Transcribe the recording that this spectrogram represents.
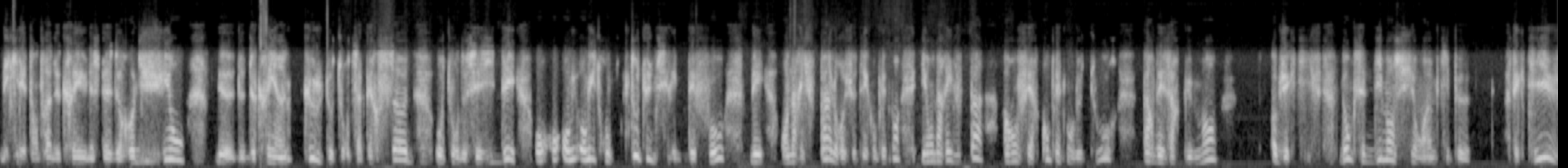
mais qu'il est en train de créer une espèce de religion, de, de créer un culte autour de sa personne, autour de ses idées. On, on lui trouve toute une série de défauts, mais on n'arrive pas à le rejeter complètement et on n'arrive pas à en faire complètement le tour par des arguments objectifs. Donc cette dimension un petit peu affective,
